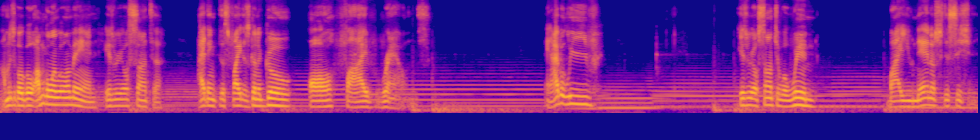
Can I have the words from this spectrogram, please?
I'm just gonna go. I'm going with my man, Israel Adesanya. I think this fight is gonna go all five rounds. And I believe Israel Adesanya will win by unanimous decision.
